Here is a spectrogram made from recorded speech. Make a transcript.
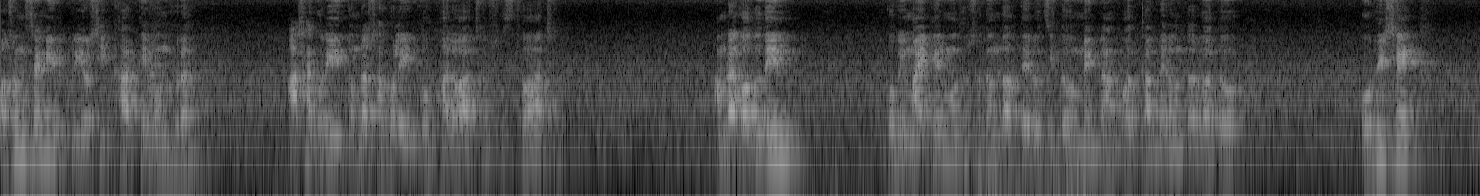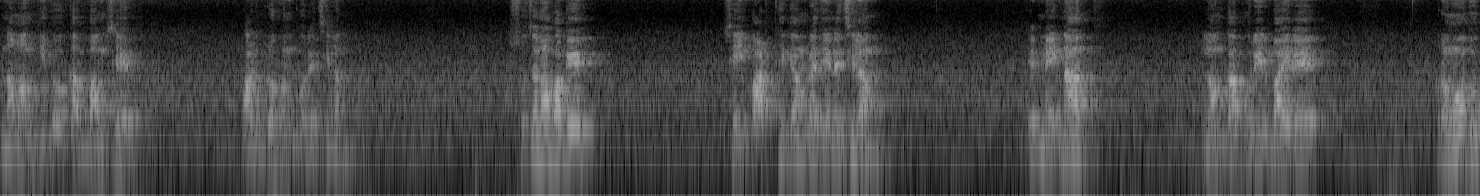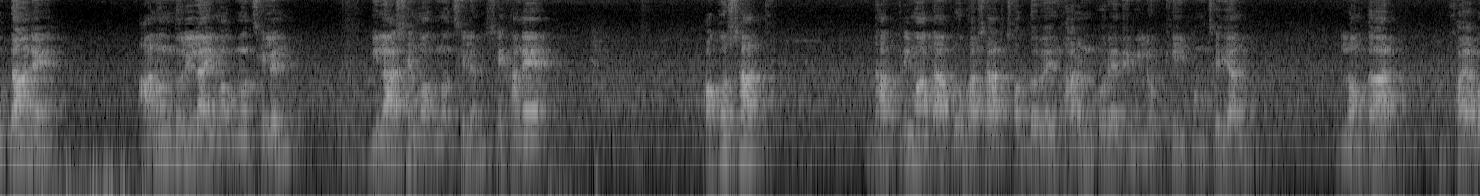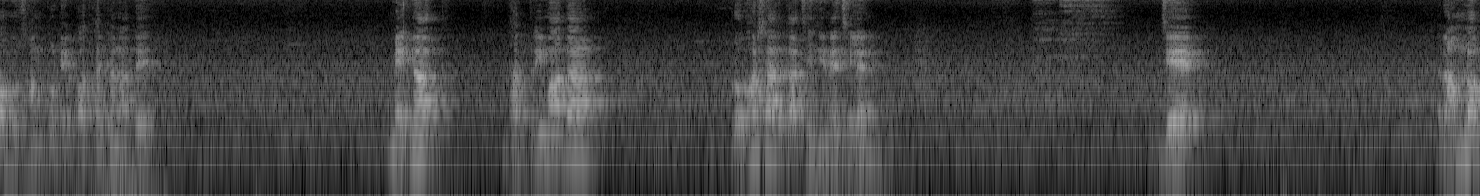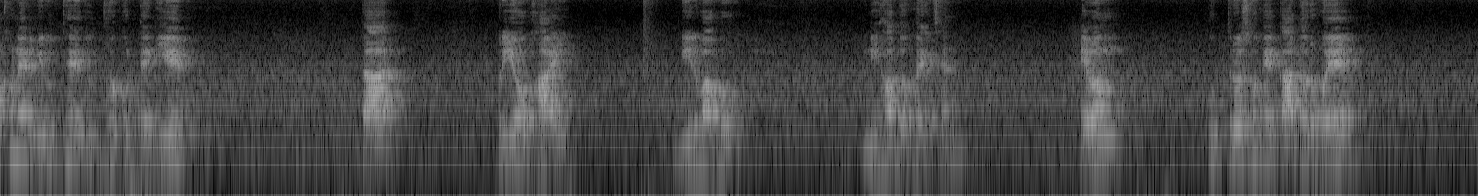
দশম শ্রেণির প্রিয় শিক্ষার্থী বন্ধুরা, আশা করি তোমরা সকলেই খুব ভালো আছো, সুস্থ আছো। আমরা গতদিন কবি মাইকেল মধুসূদন দত্তের রচিত মেঘনাথ বধ কাব্যের অন্তর্গত অভিষেক নামাঙ্কিত কাব্যাংশের পাঠগ্রহণ করেছিলাম। সূচনাভাগের সেই পাঠ থেকে আমরা জেনেছিলাম যে মেঘনাথ লঙ্কাপুরীর বাইরে প্রমোদ উদ্যানে আনন্দলীলায় মগ্ন ছিলেন, বিলাসে মগ্ন ছিলেন। সেখানে অকস্মাৎ ধাত্রীমাতা প্রভাসার ছদ্মবেশ ধারণ করে দেবী লক্ষ্মী পৌঁছে যান লঙ্কার ভয়াবহ সংকটের কথা জানাতে। মেঘনাথ ধাত্রীমাতা প্রভাসার কাছে জেনেছিলেন যে রাম লক্ষণের বিরুদ্ধে যুদ্ধ করতে গিয়ে তার প্রিয় ভাই বীরবাহু নিহত হয়েছেন এবং পুত্র শোকে কাতর হয়ে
